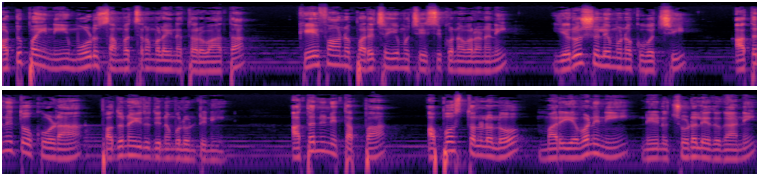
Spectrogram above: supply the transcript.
అటుపైని మూడు సంవత్సరములైన తరువాత కేఫాను పరిచయము చేసుకొనవలనని ఎరుషలేమునకు వచ్చి అతనితో కూడా పదునైదు దినములుంటిని. అతనిని తప్ప అపోస్తలులలో మరి ఎవనిని నేను చూడలేదు గాని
